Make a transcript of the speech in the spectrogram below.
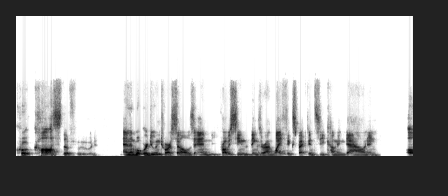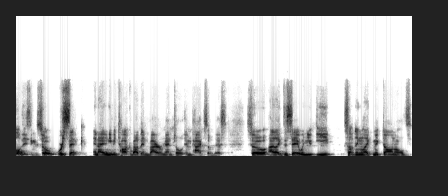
quote cost of food and then what we're doing to ourselves and you've probably seen the things around life expectancy coming down and all of these things. So we're sick. And I didn't even talk about the environmental impacts of this. So I like to say when you eat something like McDonald's,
